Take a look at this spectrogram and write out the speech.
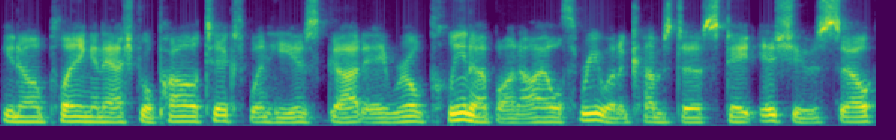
you know, playing in national politics when he has got a real cleanup on aisle three when it comes to state issues. So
